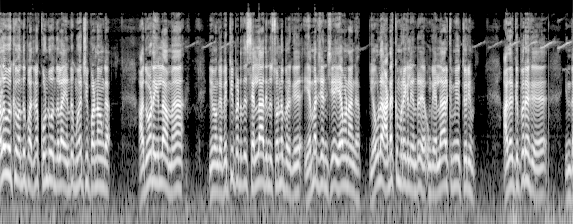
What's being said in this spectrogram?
அளவுக்கு வந்து பார்த்திங்கன்னா கொண்டு வந்துடலாம் என்று முயற்சி பண்ணவங்க. அதோடு இல்லாமல் இவங்க வெற்றி பெற்றது செல்லாதுன்னு சொன்ன பிறகு எமர்ஜென்சியை ஏவனாங்க. எவ்வளோ அடக்குமுறைகள் என்று உங்கள் எல்லாருக்குமே தெரியும். அதற்கு பிறகு இந்த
